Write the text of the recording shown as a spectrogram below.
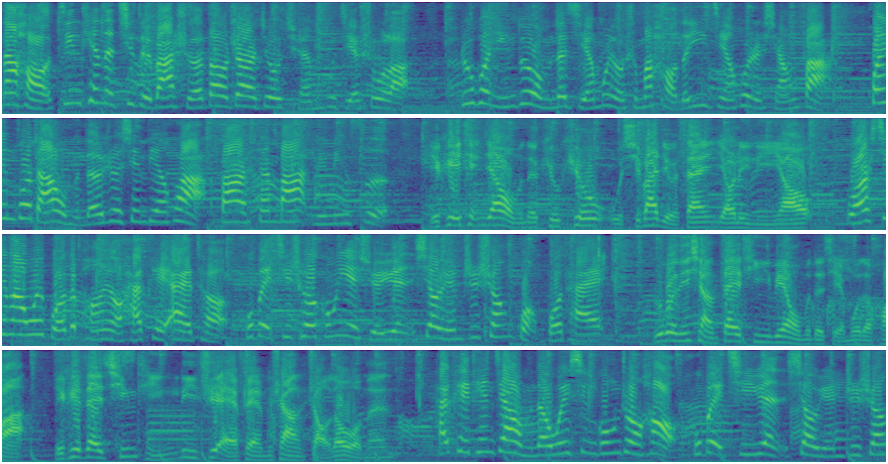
那好，今天的七嘴八舌到这儿就全部结束了。如果您对我们的节目有什么好的意见或者想法，欢迎拨打我们的热线电话八二三八零零四，也可以添加我们的 QQ 五七八九三幺零零幺。玩新浪微博的朋友还可以艾特湖北汽车工业学院校园之声广播台。如果你想再听一遍我们的节目的话，也可以在蜻蜓、荔枝 FM 上找到我们，还可以添加我们的微信公众号“湖北汽院校园之声”。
